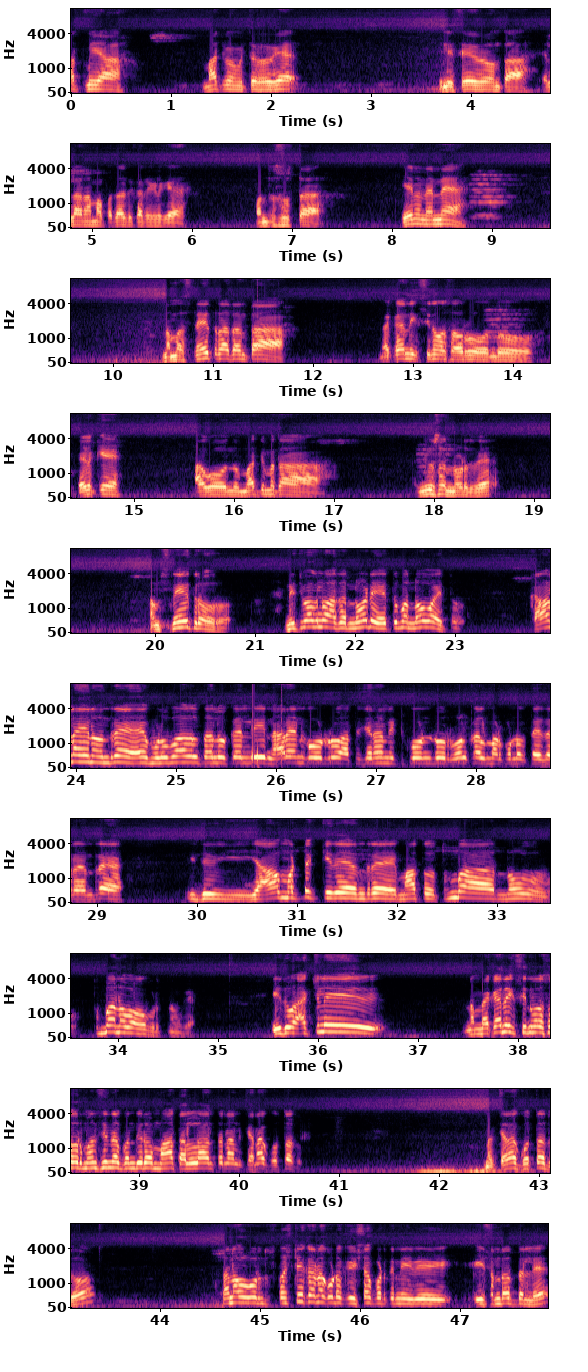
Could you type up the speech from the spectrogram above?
ಆತ್ಮೀಯ ಮಾಧ್ಯಮ ಮಿತ್ರರಿಗೆ ಇಲ್ಲಿ ಸೇರಿರುವಂಥ ಎಲ್ಲ ನಮ್ಮ ಪದಾಧಿಕಾರಿಗಳಿಗೆ ಒಂದು ಸುಸ್ತ. ಏನು ನೆನ್ನೆ ನಮ್ಮ ಸ್ನೇಹಿತರಾದಂಥ ಮೆಕ್ಯಾನಿಕ್ ಶ್ರೀನಿವಾಸ್ ಅವರು ಒಂದು ಹೇಳಿಕೆ ಹಾಗೂ ಒಂದು ಮಾಧ್ಯಮದ ನ್ಯೂಸನ್ನು ನೋಡಿದ್ವಿ. ನಮ್ಮ ಸ್ನೇಹಿತರು ಅವರು ನಿಜವಾಗ್ಲೂ ಅದನ್ನು ನೋಡಿ ತುಂಬ ನೋವಾಯಿತು. ಕಾರಣ ಏನು ಅಂದರೆ ಮುಳುಬಾಗಲು ತಾಲೂಕಲ್ಲಿ ನಾರಾಯಣಗೌಡರು ಹತ್ತು ಜನ ಇಟ್ಕೊಂಡು ರೋಲ್ ಕಾಲ್ ಮಾಡ್ಕೊಂಡು ಹೋಗ್ತಾ ಇದ್ದಾರೆ ಅಂದರೆ ಇದು ಯಾವ ಮಟ್ಟಕ್ಕಿದೆ ಅಂದರೆ ಮಾತು ತುಂಬ ನೋವು, ತುಂಬ ನೋವಾಗೋಗ್ಬಿಡ್ತು ನಮಗೆ. ಇದು ಆ್ಯಕ್ಚುಲಿ ನಮ್ಮ ಮೆಕ್ಯಾನಿಕ್ ಶ್ರೀನಿವಾಸ್ ಅವ್ರ ಮನಸ್ಸಿಂದ ಬಂದಿರೋ ಮಾತಲ್ಲ ಅಂತ ನಾನು ಚೆನ್ನಾಗಿ ಗೊತ್ತದು. ನಾನು ಚೆನ್ನಾಗಿ ಗೊತ್ತದು. ನಾನು ಅವ್ರಿಗೊಂದು ಸ್ಪಷ್ಟೀಕರಣ ಕೊಡೋಕ್ಕೆ ಇಷ್ಟಪಡ್ತೀನಿ ಈ ಈ ಸಂದರ್ಭದಲ್ಲಿ.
